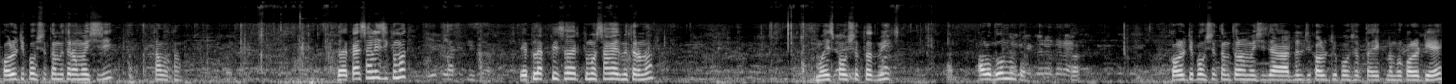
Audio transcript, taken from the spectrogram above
क्वालिटी पाहू शकता मित्रांनो म्हशीची. थांबा थांब. तर काय सांगायची किंमत? एक लाख तीस हजार एक लाख तीस हजार किंमत सांगायची मित्रांनो. म्हैस पाहू शकतात मी. आलो दोन मिनटं. क्वालिटी पाहू शकता मित्रांनो म्हशीची आडलची क्वालिटी पाहू शकता. एक नंबर क्वालिटी आहे.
